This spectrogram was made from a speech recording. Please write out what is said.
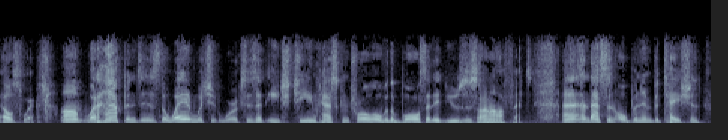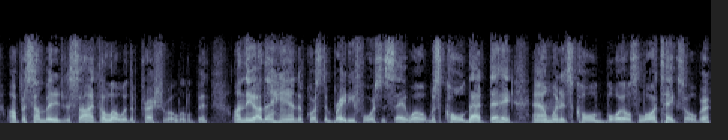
elsewhere. Um, what happens is the way in which it works is that each team has control over the balls that it uses on offense. And, and that's an open invitation uh, for somebody to decide to lower the pressure a little bit. On the other hand, of course, the Brady forces say, well, it was cold that day, and when it's cold, Boyle's law takes over,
